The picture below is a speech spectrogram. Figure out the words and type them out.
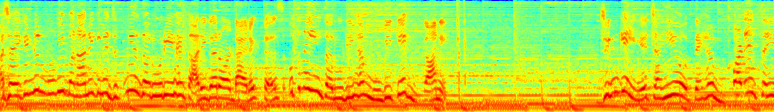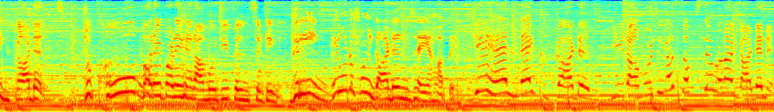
अच्छा एक इंडियन मूवी बनाने के लिए जितनी ज़रूरी है कारीगर और डायरेक्टर्स उतने ही ज़रूरी है मूवी के गाने। जिनके लिए चाहिए होते हैं बड़े से ही गार्डन जो खूब भरे पड़े हैं रामोजी फ़िल्म सिटी में। ग्रीन ब्यूटीफुल गार्डन है यहाँ पे। ये है लेक गार्डन ये रामोजी का सबसे बड़ा गार्डन है।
